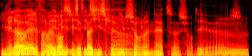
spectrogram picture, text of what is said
Il Mais est là, pas- ouais, enfin, les- s'il n'est pas disponible sur le net, sur des. Hmm,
